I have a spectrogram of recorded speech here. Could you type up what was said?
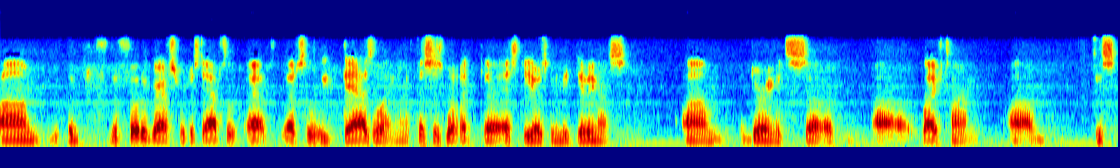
Um, the, the photographs were just absolute, absolutely dazzling. And if this is what uh, SDO is going to be giving us um, during its uh, uh, lifetime, um, just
